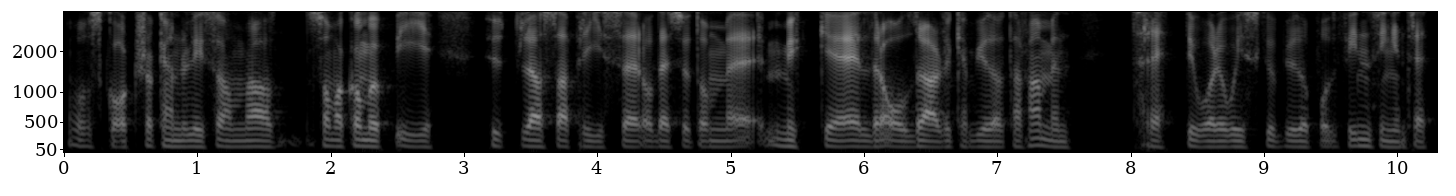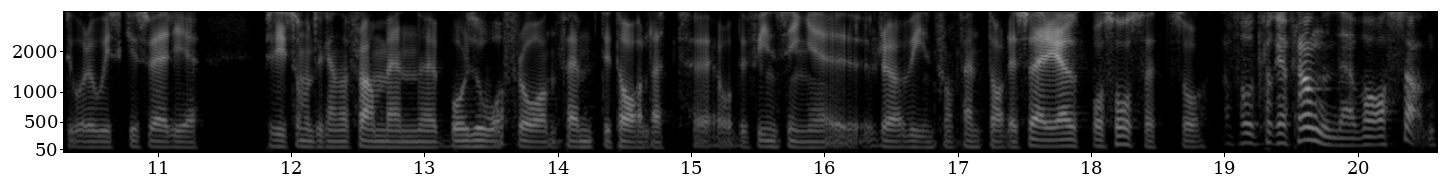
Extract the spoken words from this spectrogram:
och scotch så kan du liksom, ja, som har kommit upp i hutlösa priser och dessutom eh, mycket äldre åldrar. Du kan bjuda ta fram en 30-årig whisky och bjuda på. Det finns ingen 30-årig whisky i Sverige. Precis som du kan ta fram en eh, Bordeaux från 50-talet eh, och det finns inget rödvin från 50-talet i Sverige. På så sätt så... Jag får plocka fram den där Vasan.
